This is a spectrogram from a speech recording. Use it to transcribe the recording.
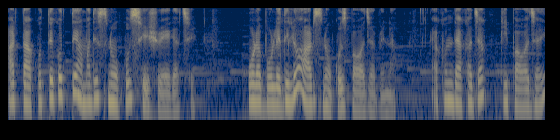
আর তা করতে করতে আমাদের স্নোকোজ শেষ হয়ে গেছে। ওরা বলে দিল আর স্নোকোজ পাওয়া যাবে না। এখন দেখা যাক কি পাওয়া যায়।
